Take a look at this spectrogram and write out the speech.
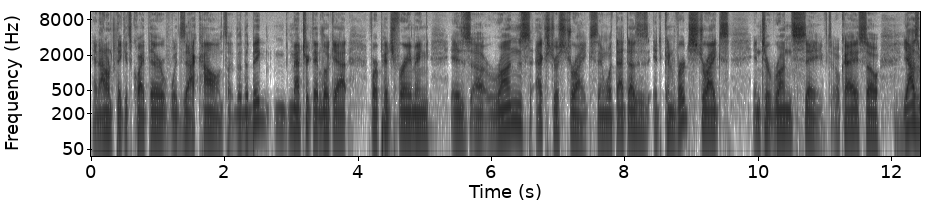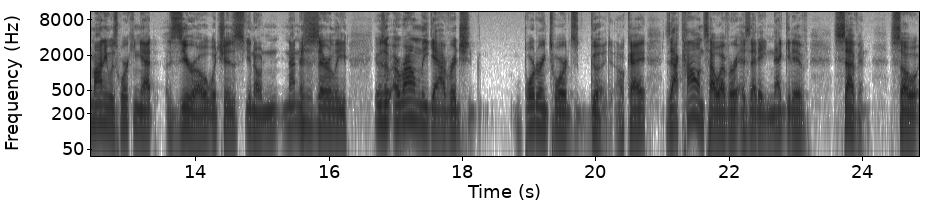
And I don't think it's quite there with Zach Collins. Like the, the big metric they look at for pitch framing is uh, runs extra strikes. And what that does is it converts strikes into runs saved. Okay. So mm-hmm. Yasmani was working at zero, which is, you know, n- not necessarily, it was around league average, bordering towards good. Okay. Zach Collins, however, is at a negative seven. So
